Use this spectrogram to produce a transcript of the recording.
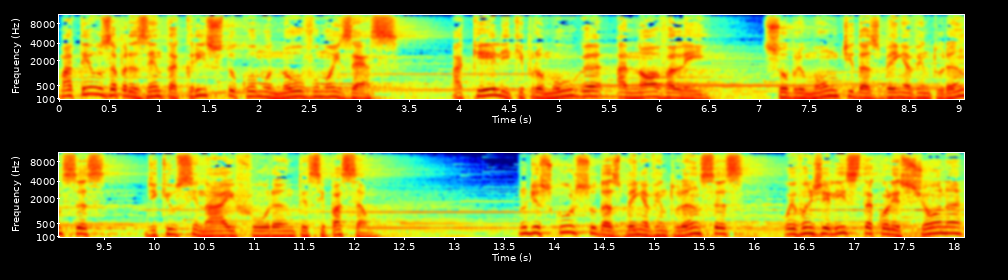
Mateus apresenta Cristo como novo Moisés, aquele que promulga a nova lei, sobre o Monte das Bem-aventuranças de que o Sinai fora antecipação. No discurso das bem-aventuranças, o evangelista coleciona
